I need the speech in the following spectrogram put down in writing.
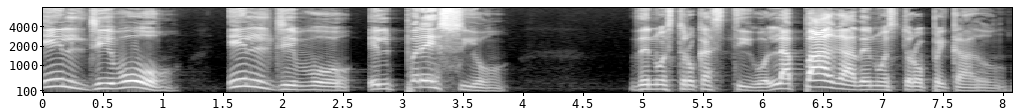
Él llevó, Él llevó el precio de nuestro castigo, la paga de nuestro pecado.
